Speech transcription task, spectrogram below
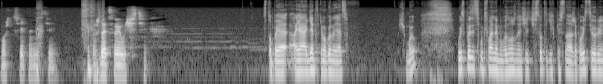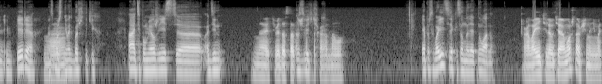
Может сидеть на месте и ждать своей участи. Стоп, я, а я агента не могу нанять. Почему? Вы используете максимально возможное чи- число таких персонажей. Повысите уровень Империя. Вы сможете А. нанимать больше таких. А, типа, у меня уже есть э, один... Да, тебе достаточно Разведчик. пока одного. Я просто воителя хотел нанять, ну ладно. А воителя у тебя можно вообще нанимать?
